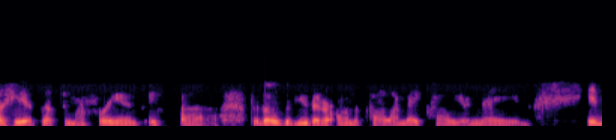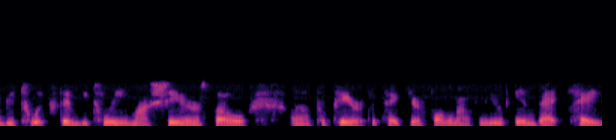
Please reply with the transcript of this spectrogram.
a heads up to my friends. If uh, for those of you that are on the call, I may call your name in betwixt and between my shares. So uh, prepare to take your phone off mute in that case.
